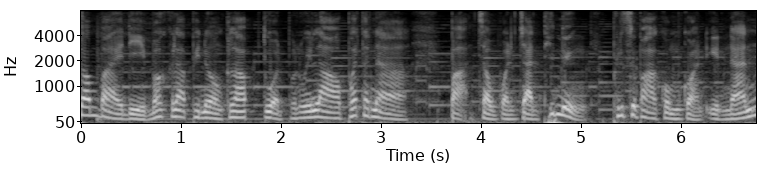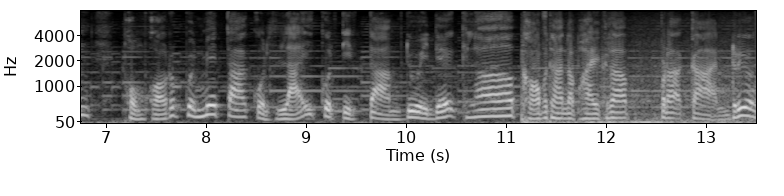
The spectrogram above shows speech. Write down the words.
สำบายดีบ่ครับพี่น้องครับ ตรวจผลวิลาวพัฒนา ปะจำวันจันทร์ที่ 1 พฤษภาคมก่อนอื่นนั้น ผมขอรบกวนเมตตากดไลค์กดติดตามด้วยเด้อครับ ขอประทานอภัยครับ ประกาศเรื่อง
